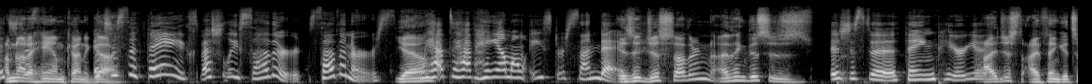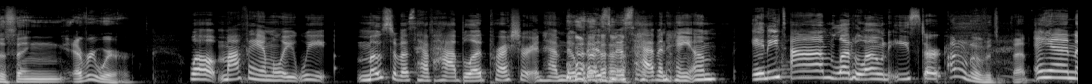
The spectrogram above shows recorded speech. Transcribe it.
I'm It's not a ham kind of guy. It's just the thing, especially southern Southerners. Yeah. we have to have ham on Easter Sunday. Is it just Southern? I think this is. It's just a thing. Period. I just. I think it's a thing everywhere. well, my family, we most of us have high blood pressure and have no business having ham anytime, let alone Easter. I don't know if it's that. And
